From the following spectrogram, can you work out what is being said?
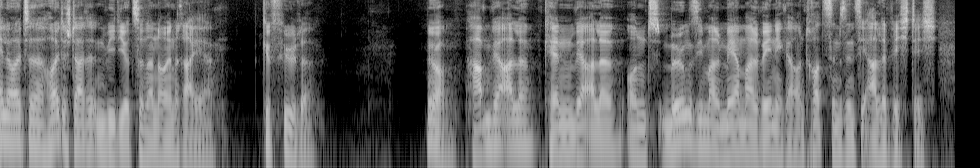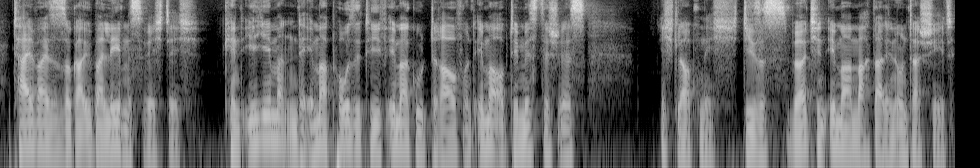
Hey Leute, heute startet ein Video zu einer neuen Reihe. Gefühle. Ja, haben wir alle, kennen wir alle und mögen sie mal mehr, mal weniger und trotzdem sind sie alle wichtig. Teilweise sogar überlebenswichtig. Kennt ihr jemanden, der immer positiv, immer gut drauf und immer optimistisch ist? Ich glaube nicht. Dieses Wörtchen immer macht da den Unterschied.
